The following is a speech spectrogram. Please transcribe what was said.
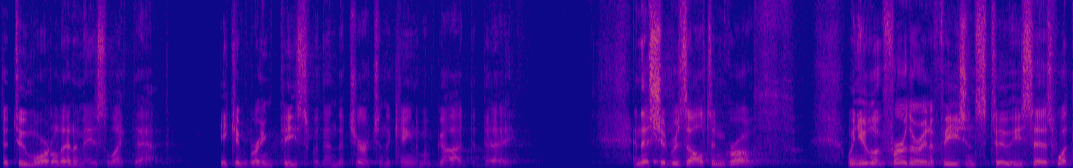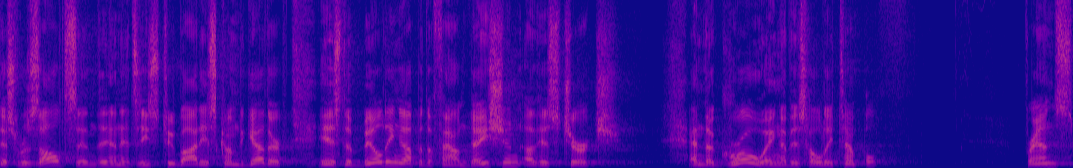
to two mortal enemies like that. He can bring peace within the church and the kingdom of God today. And this should result in growth. When you look further in Ephesians 2, he says what this results in then, as these two bodies come together, is the building up of the foundation of his church and the growing of his holy temple. Friends,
